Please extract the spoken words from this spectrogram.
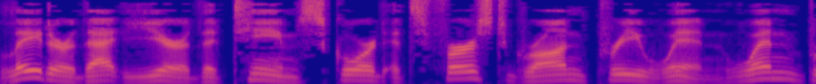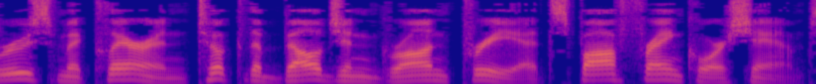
Later that year the team scored its first Grand Prix win when Bruce McLaren took the Belgian Grand Prix at Spa-Francorchamps.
